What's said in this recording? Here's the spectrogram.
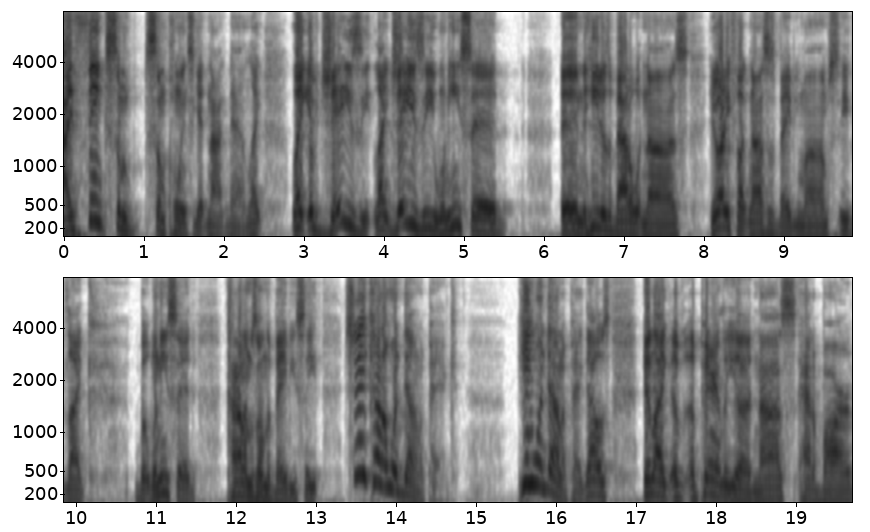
I think some some points get knocked down. Like like if Jay Z, like Jay Z, when he said and he does a battle with Nas. He already fucked Nas's baby moms. He like, but when he said condoms on the baby seat, Jay kind of went down a peg. He went down a peg. That was and like apparently uh, Nas had a bar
